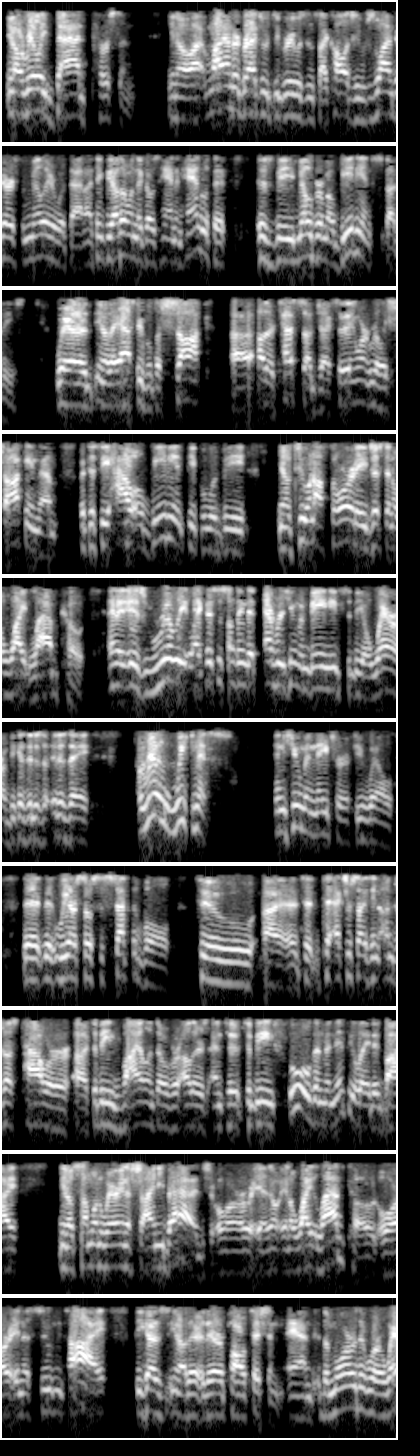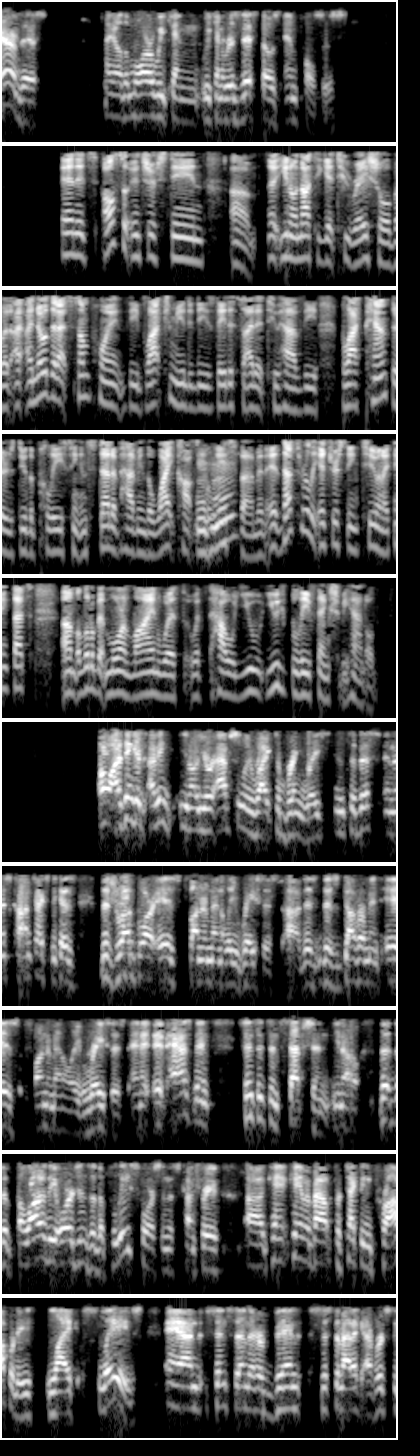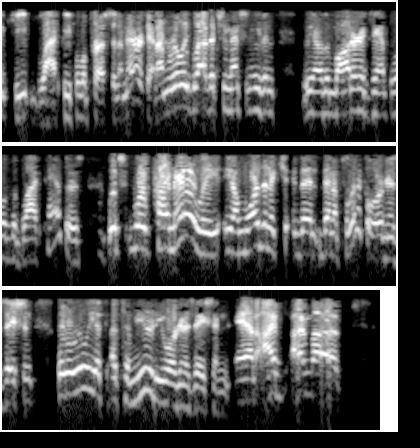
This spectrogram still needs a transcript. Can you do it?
you know, a really bad person. You know, I, my undergraduate degree was in psychology, which is why I'm very familiar with that. And I think the other one that goes hand in hand with it is the Milgram obedience studies, where you know they ask people to shock uh, other test subjects, so they weren't really shocking them, but to see how obedient people would be, you know, to an authority just in a white lab coat. And it is really like this is something that every human being needs to be aware of because it is it is a a real weakness in human nature, if you will, that, that we are so susceptible to, uh, to to exercising unjust power, uh, to being violent over others, and to to being fooled and manipulated by, you know, someone wearing a shiny badge or you know, in a white lab coat or in a suit and tie because you know they're they're a politician. And the more that we're aware of this, you know, the more we can we can resist those impulses. And it's also interesting, um, you know, not to get too racial, but I, I know that at some point the black communities they decided to have the Black Panthers do the policing instead of having the white cops mm-hmm. police them, and it, that's really interesting too. And I think that's um, a little bit more in line with with how you you believe things should be handled. Oh, I think it, I think you know you're absolutely right to bring race into this in this context because the drug war is fundamentally racist. Uh, this this government is fundamentally racist, and it, it has been since its inception. You know, the, the a lot of the origins of the police force in this country uh, came came about protecting property like slaves. And since then, there have been systematic efforts to keep black people oppressed in America. And I'm really glad that you mentioned even you know, the modern example of the Black Panthers, which were primarily, you know, more than a, than, than a political organization, they were really a, a community organization. And I've, I'm, uh,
